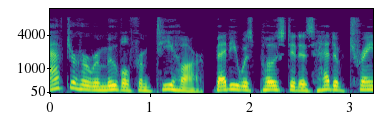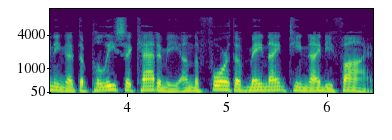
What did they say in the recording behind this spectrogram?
After her removal from Tihar, Bedi was posted as head of training at the police academy on 4 May 1995.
